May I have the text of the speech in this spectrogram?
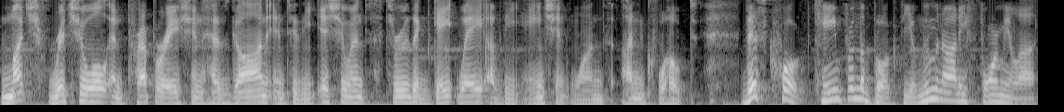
Much ritual and preparation has gone into the issuance through the gateway of the ancient ones, unquote. This quote came from the book The Illuminati Formula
